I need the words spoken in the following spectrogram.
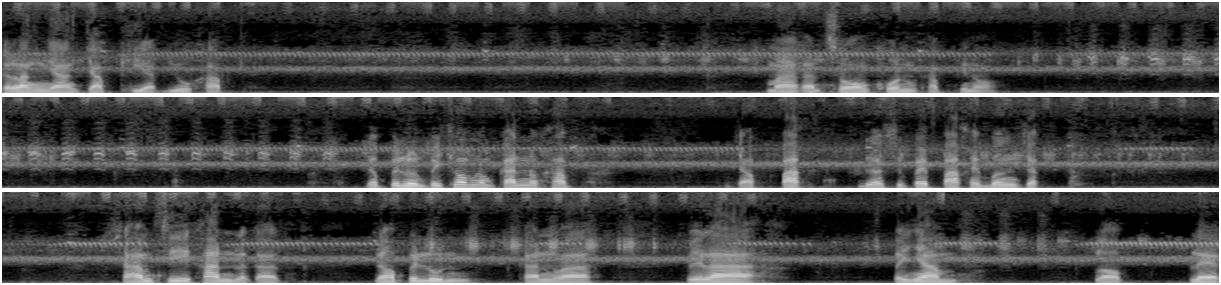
กำลังยางจับเขียดอยู่ครับ มากันสองคนครับพี่น้องเดี๋ยวไปหล่นไปชมน้ำกันนะครับ จากปักเดี๋ยวสิไปปักให้เบิ้งจักสามสี่ขั้นแล้วก็เดี๋ยวไปหลุนกันว่าเวลาไปย่ำรอบแรก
